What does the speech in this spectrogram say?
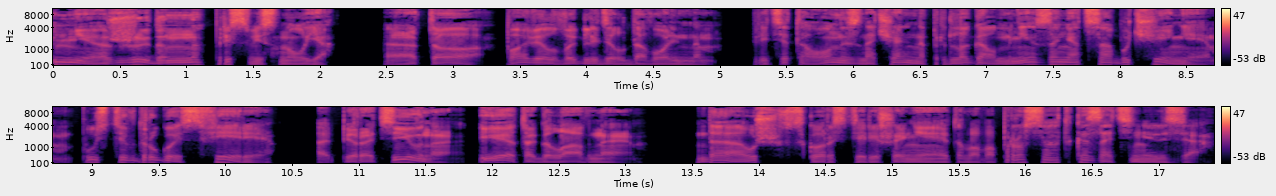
«Неожиданно», — присвистнул я. «А то!» — Павел выглядел довольным. Ведь это он изначально предлагал мне заняться обучением, пусть и в другой сфере, Оперативно, и это главное. Да уж, в скорости решения этого вопроса отказать нельзя.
